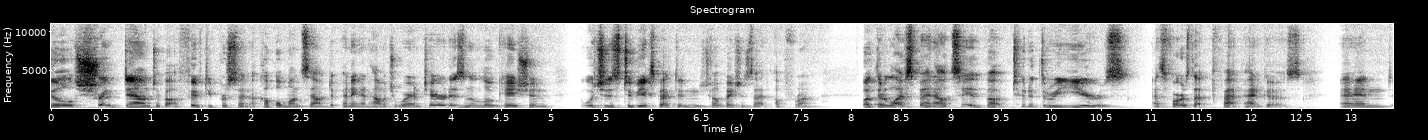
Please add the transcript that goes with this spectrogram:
they'll shrink down to about 50% a couple months out, depending on how much wear and tear it is and the location, which is to be expected, and you tell patients that up front. But their lifespan, I would say, is about two to three years as far as that fat pad goes. And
